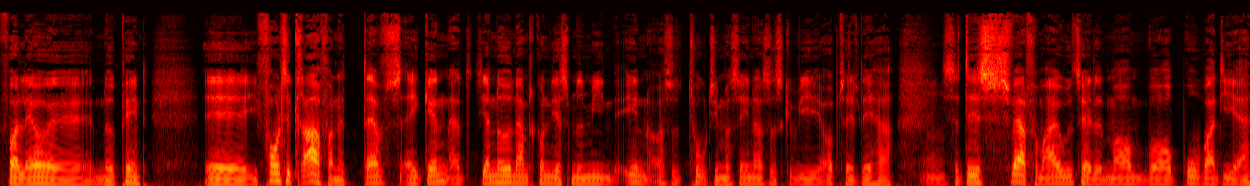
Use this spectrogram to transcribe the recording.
for at lave øh, noget pænt. Øh, I forhold til graferne, der er igen, at jeg nåede nærmest kun lige at smide min ind, og så to timer senere, så skal vi optage det her. mm. Så det er svært for mig at udtale mig om, hvor brugbare de er.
